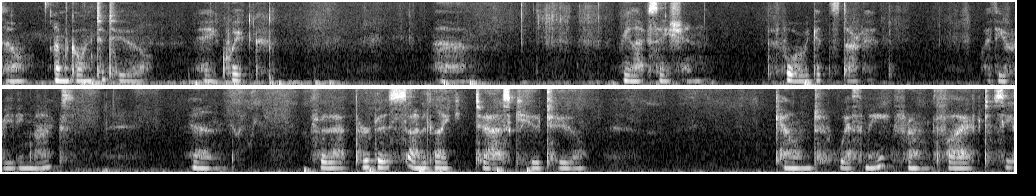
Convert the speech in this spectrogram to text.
So I'm going to do a quick um, relaxation before we get started with your reading, Max. And for that purpose, I would like to ask you to count with me from 5 to 0.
